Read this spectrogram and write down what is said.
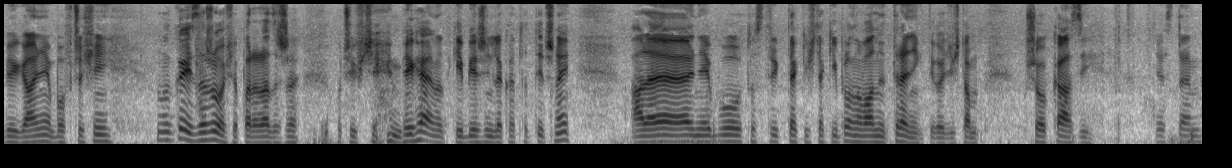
bieganie, bo wcześniej, no okej, zdarzyło się parę razy, że oczywiście biegałem na takiej bieżni lekkoatletycznej, ale nie było to stricte jakiś taki planowany trening, tylko gdzieś tam przy okazji. Jestem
